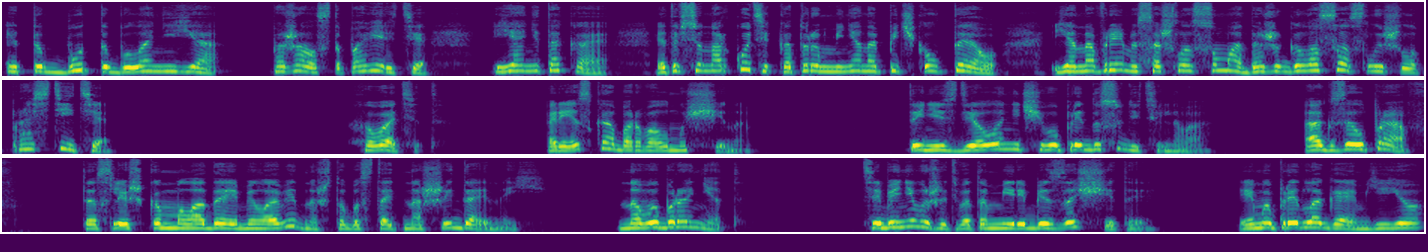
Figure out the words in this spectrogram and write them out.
Это будто была не я. Пожалуйста, поверьте, я не такая. Это все наркотик, которым меня напичкал Тео. Я на время сошла с ума, даже голоса слышала, простите. Хватит. Резко оборвал мужчина. Ты не сделала ничего предосудительного. Акзел прав. Ты слишком молода и миловидна, чтобы стать нашей Дайной. Но выбора нет. Тебе не выжить в этом мире без защиты. И мы предлагаем ее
